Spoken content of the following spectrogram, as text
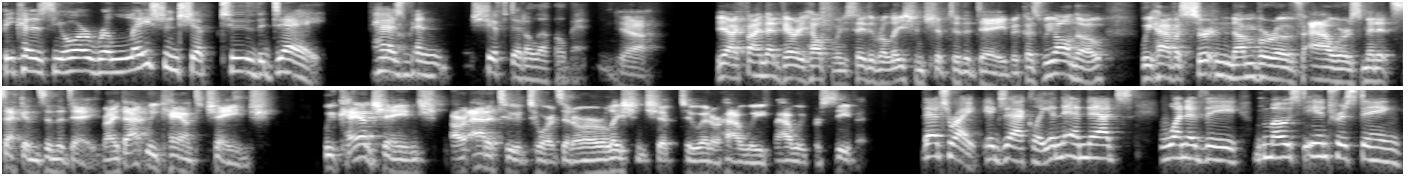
because your relationship to the day has yeah. been shifted a little bit. Yeah. Yeah, I find that very helpful when you say the relationship to the day because we all know we have a certain number of hours, minutes, seconds in the day, right? That we can't change we can change our attitude towards it or our relationship to it or how we how we perceive it that's right exactly and and that's one of the most interesting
